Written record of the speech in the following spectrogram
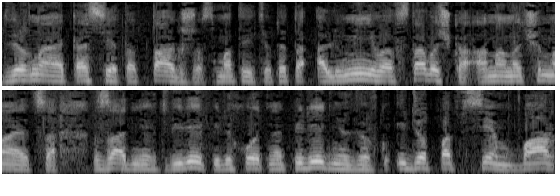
дверная кассета также, смотрите, вот эта алюминиевая вставочка, она начинается с задних дверей, переходит на переднюю дверку, идет под всем бар.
